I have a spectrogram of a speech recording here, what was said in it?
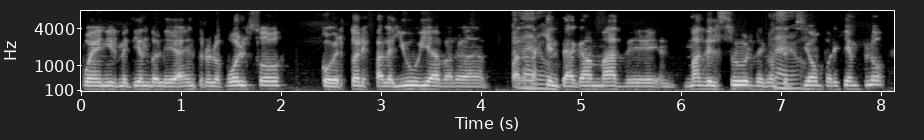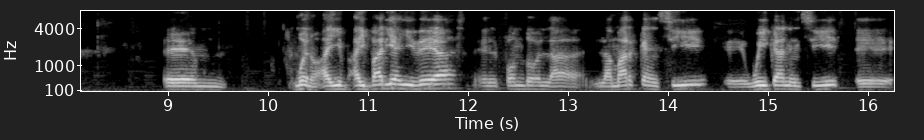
pueden ir metiéndole adentro de los bolsos, cobertores para la lluvia, para, para Claro. la gente acá más, de, más del sur, de Claro. Concepción, por ejemplo. Eh, bueno, hay, hay varias ideas, en el fondo la, la marca en sí, eh, Wiccan en sí, eh,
